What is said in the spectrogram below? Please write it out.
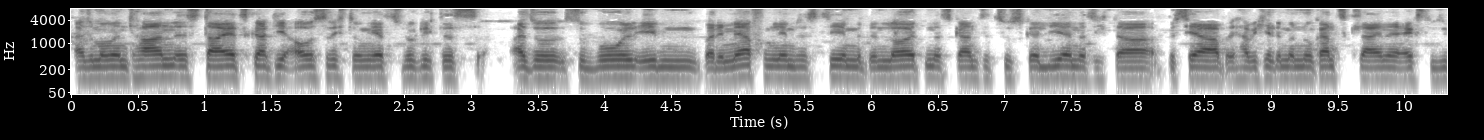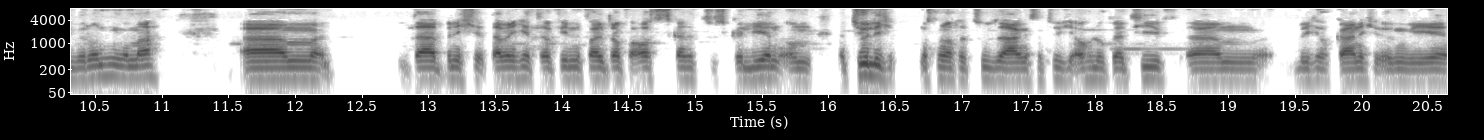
Also momentan ist da jetzt gerade die Ausrichtung jetzt wirklich das, also sowohl eben bei dem Mehrfamiliensystem mit den Leuten das Ganze zu skalieren, dass ich da bisher habe, habe ich halt immer nur ganz kleine exklusive Runden gemacht. Ähm, da bin ich, da bin ich jetzt auf jeden Fall drauf aus, das Ganze zu skalieren. Um natürlich muss man auch dazu sagen, ist natürlich auch lukrativ. Ähm, will ich auch gar nicht irgendwie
